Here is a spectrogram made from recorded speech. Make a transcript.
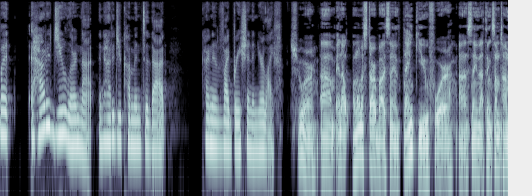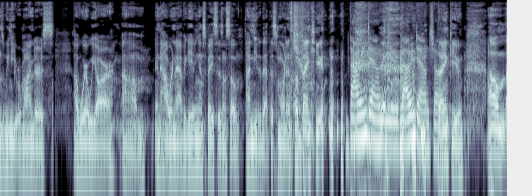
But how did you learn that? And how did you come into that kind of vibration in your life? Sure. Um, and I, I want to start by saying thank you for uh, saying that. I think sometimes we need reminders of where we are um, and how we're navigating in spaces. And so I needed that this morning. So thank you. Bowing down to you, bowing down, Shawn. Thank you. Um,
